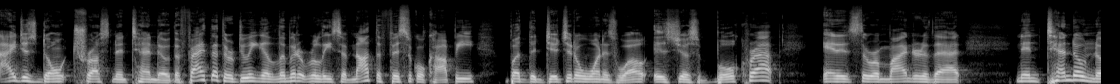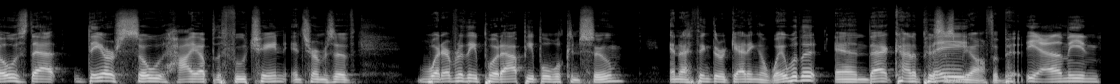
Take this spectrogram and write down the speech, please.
I just don't trust Nintendo. The fact that they're doing a limited release of not the physical copy, but the digital one as well is just bullcrap. And it's the reminder that Nintendo knows that they are so high up the food chain in terms of whatever they put out, people will consume. And I think they're getting away with it. And that kind of pisses They- me off a bit. Yeah, I mean,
